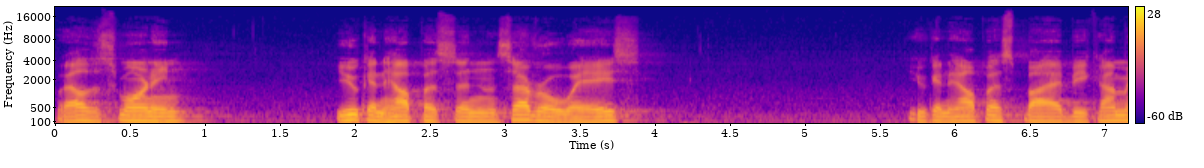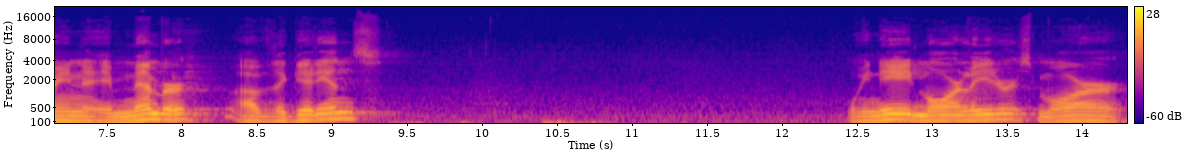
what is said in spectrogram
Well, this morning, you can help us in several ways. You can help us by becoming a member of the Gideons. We need more leaders, more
